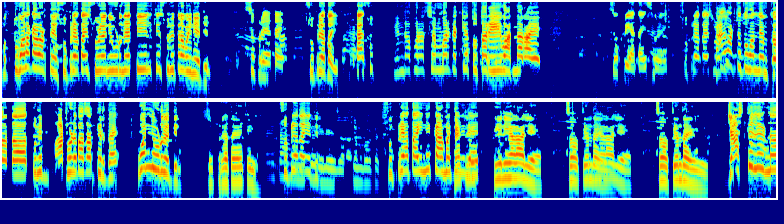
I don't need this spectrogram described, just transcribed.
मग तुम्हाला काय वाटतंय सुप्रियाताई सुळे निवडून येतील की सुनित्रा वहिनी येतील? सुप्रियाताई. सुप्रियाताई काय सु- इंदापुरात शंभर टक्के तुतारी वाढणार आहे. सुप्रियाताई सुळे. सुप्रियाताई सुळे काय वाटतं तुम्हाला नेमकं? तर तुम्ही आठवडे बाजार फिरताय कोण निवडून येतील? सुप्रियाता येतील. सुप्रियाताई येतील. शंभर टक्के सुप्रियाताईंनी कामं केलेली आहेत. तीन वेळा आले चौथ्यांदा आले चौथ्यांदा येईल. जास्त लीडनं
